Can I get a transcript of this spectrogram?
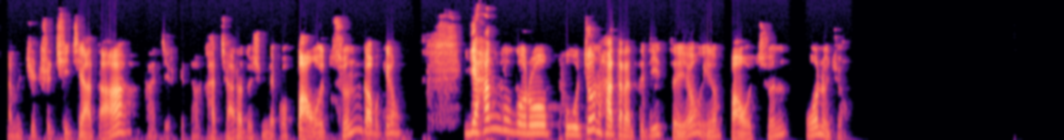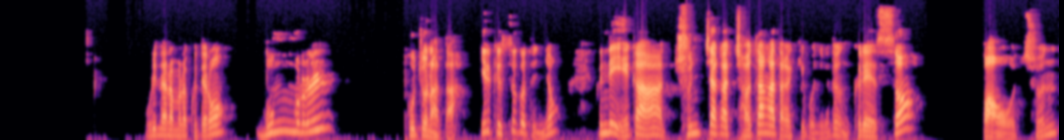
그다음에 주출 지지하다 같이 이렇게 다 같이 알아두시면 되고 바오춘 가볼게요. 이게 한국어로 보존하다라는 뜻이 있어요. 이건 바오춘 원어죠. 우리나라 말로 그대로 문물을 보존하다 이렇게 쓰거든요. 근데 얘가 준자가 저장하다가 기본이거든. 그래서 바오춘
